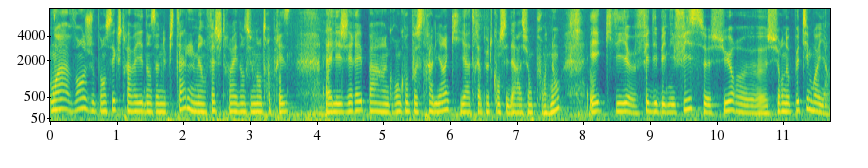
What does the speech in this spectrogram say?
Moi, avant, je pensais que je travaillais dans un hôpital, mais en fait, je travaille dans une entreprise. Elle est gérée par un grand groupe australien qui a très peu de considération pour nous et qui euh, fait des bénéfices sur, euh, sur nos petits moyens.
